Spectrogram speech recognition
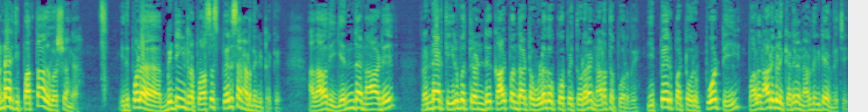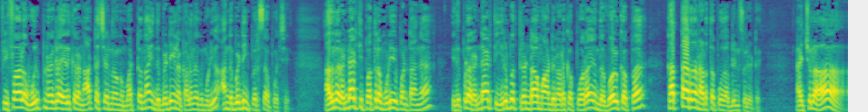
ரெண்டாயிரத்தி பத்தாவது வருஷங்க. இது போல் பிட்டிங்கிற ப்ராசஸ் பெருசாக நடந்துக்கிட்டு இருக்கு அதாவது எந்த நாடு ரெண்டாயிரத்தி இருபத்தி ரெண்டு கால்பந்தாட்ட உலகக்கோப்பை தொடர நடத்த போகிறது இப்பேற்பட்ட ஒரு போட்டி பல நாடுகளுக்கு இடையில நடந்துகிட்டே இருந்துச்சு. ஃபிஃபாவில் உறுப்பினர்களாக இருக்கிற நாட்டை சேர்ந்தவங்க மட்டும்தான் இந்த பிட்டிங்கில் கலந்துக்க முடியும். அந்த பிட்டிங் பெருசாக போச்சு. அதில் ரெண்டாயிரத்தி பத்தில் முடிவு பண்ணிட்டாங்க. இது போல் ரெண்டாயிரத்தி இருபத்தி ரெண்டாம் ஆண்டு நடக்க போகிற இந்த வேர்ல்ட் கப்பை கத்தார் தான் நடத்த போகுது அப்படின்னு சொல்லிட்டு. ஆக்சுவலாக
